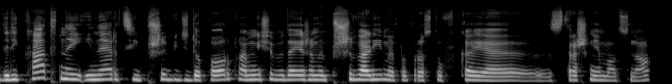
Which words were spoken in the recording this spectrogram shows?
delikatnej inercji przybić do portu, a mnie się wydaje, że my przywalimy po prostu w keję strasznie mocno.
